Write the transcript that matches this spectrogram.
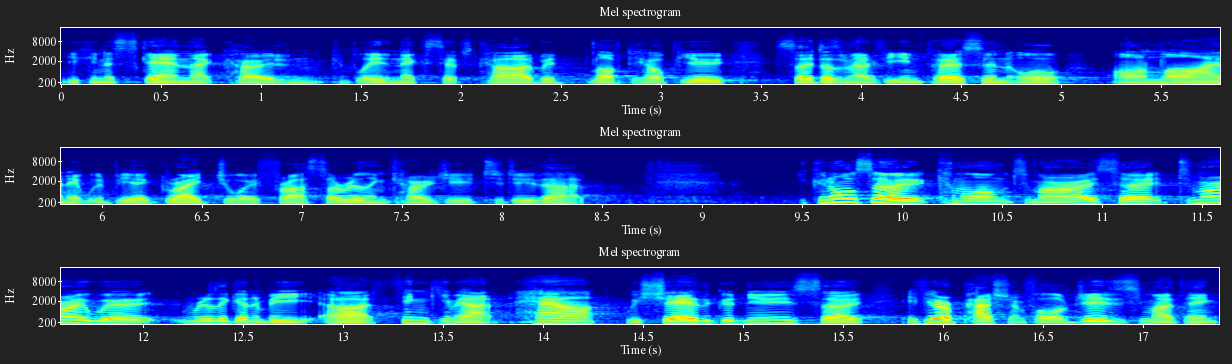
you can just scan that code and complete a Next Steps card. We'd love to help you. So it doesn't matter if you're in person or online. It would be a great joy for us. I really encourage you to do that. You can also come along tomorrow. So, tomorrow we're really going to be uh, thinking about how we share the good news. So, if you're a passionate follower of Jesus, you might think,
